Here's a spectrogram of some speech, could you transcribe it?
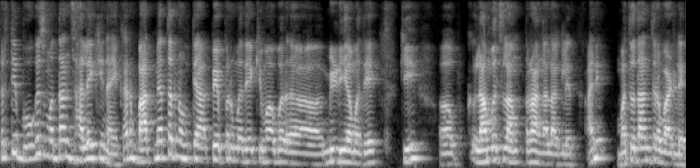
तर ते बोगस मतदान झाले की नाही? कारण बातम्या तर नव्हत्या पेपरमध्ये किंवा मीडियामध्ये की लांबच लांब रांगा लागलेत आणि मतदान तर वाढले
